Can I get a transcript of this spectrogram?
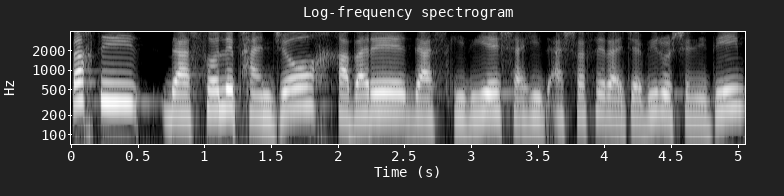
وقتی در سال پنجاه خبر دستگیری شهید اشرف رجبی رو شنیدیم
